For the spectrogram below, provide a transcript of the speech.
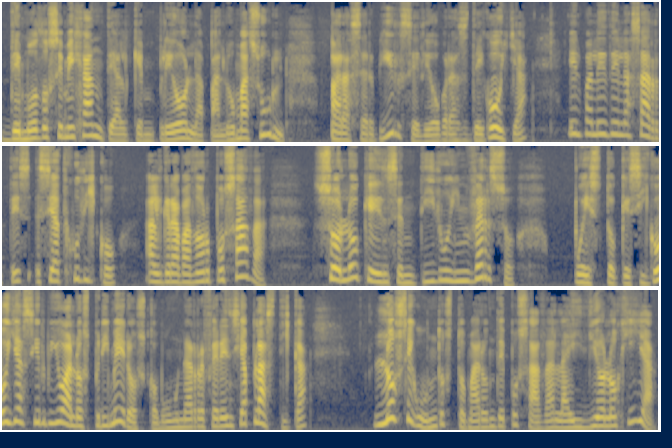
de modo semejante al que empleó la Paloma Azul para servirse de obras de Goya, el Ballet de las Artes se adjudicó al grabador Posada, solo que en sentido inverso, puesto que si Goya sirvió a los primeros como una referencia plástica, los segundos tomaron de Posada la ideología,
